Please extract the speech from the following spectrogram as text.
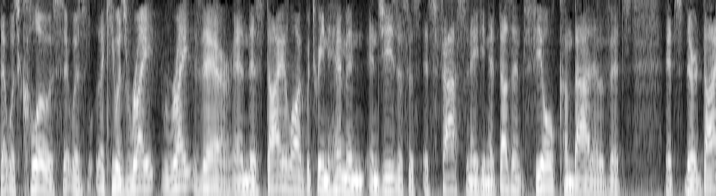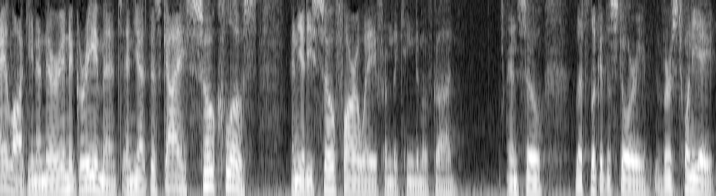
that was close. It was like he was right, right there. And this dialogue between him and, and Jesus is, is fascinating. It doesn't feel combative. It's, it's they're dialoguing and they're in agreement, and yet this guy is so close, and yet he's so far away from the kingdom of God. And so let's look at the story. Verse 28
